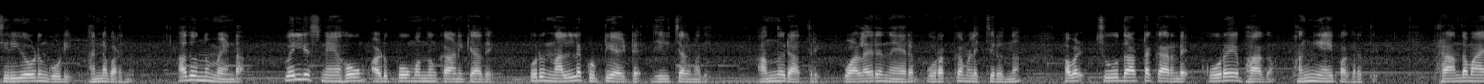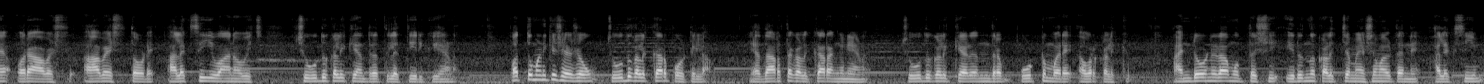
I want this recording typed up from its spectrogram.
ചിരിയോടും കൂടി അന്ന പറഞ്ഞു അതൊന്നും വേണ്ട. വലിയ സ്നേഹവും അടുപ്പവും ഒന്നും കാണിക്കാതെ ഒരു നല്ല കുട്ടിയായിട്ട് ജീവിച്ചാൽ മതി. അന്നു രാത്രി വളരെ നേരം ഉറക്കമിളിച്ചിരുന്ന അവൾ ചൂതാട്ടക്കാരന്റെ കുറേ ഭാഗം ഭംഗിയായി പകർത്തി. ഭ്രാന്തമായ ഒരാവേശ ആവേശത്തോടെ അലക്സി ഇവാനോവിച്ച് ചൂതുകളി കേന്ദ്രത്തിലെത്തിയിരിക്കുകയാണ്. പത്തു മണിക്ക് ശേഷവും ചൂതുകളിക്കാർ പോയിട്ടില്ല. യഥാർത്ഥ കളിക്കാർ അങ്ങനെയാണ്. ചൂതുകളി കേന്ദ്രം പൂട്ടും വരെ അവർ കളിക്കും. അന്റോണിഡ മുത്തശ്ശി ഇരുന്ന് കളിച്ച മേശമേൽ തന്നെ അലക്സിയും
